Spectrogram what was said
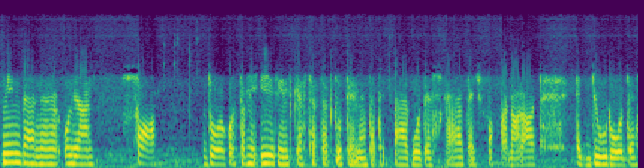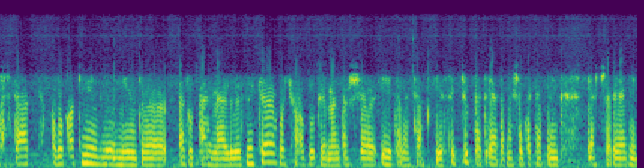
Minden uh, olyan fa dolgot, ami érintkezhetett gluténnel, tehát egy vágódeszkát, egy fakanalat, egy gyúródeszkát, azokat mind-mind-mind ezután mellőzni kell, hogyha a gluténmentes ételeket készítjük, tehát érdemes ezeket mind lecserélni.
